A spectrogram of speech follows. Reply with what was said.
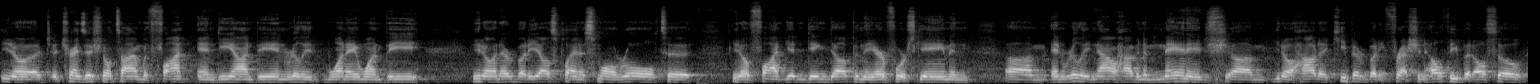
you know a, a transitional time with Font and Deion being really one A one B. you know, and everybody else playing a small role to, you know, Font getting dinged up in the Air Force game and, um, and really now having to manage, um, you know, how to keep everybody fresh and healthy, but also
